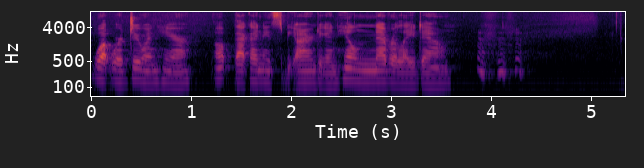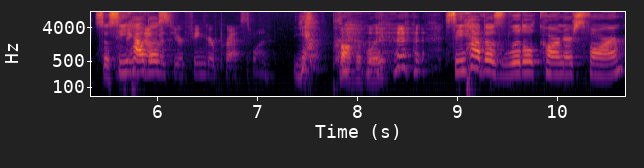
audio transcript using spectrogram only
what we're doing here. Oh, that guy needs to be ironed again. He'll never lay down. So see how that those was your finger press one. Yeah, probably. See how those little corners form?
